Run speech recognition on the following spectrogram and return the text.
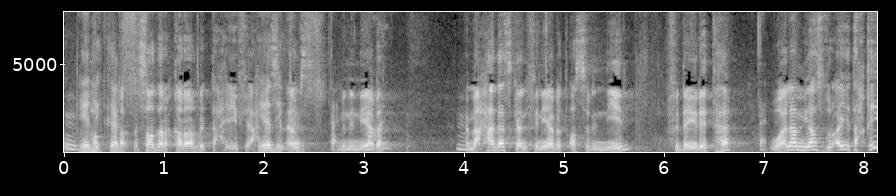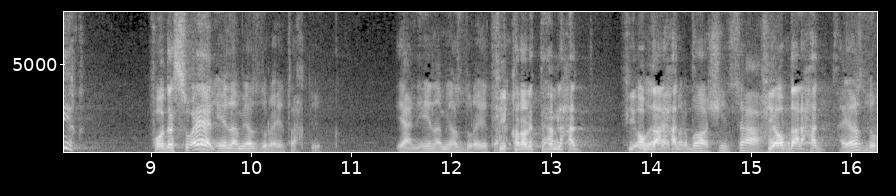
هي دي الكارثه صدر قرار بالتحقيق في أحداث الأمس. من النيابة؟ ما حدث كان في نيابة قصر النيل في دايرتها ولم يصدر أي تحقيق. فهو ده يعني السؤال إيه لم يصدر أي تحقيق؟ يعني إيه لم يصدر أي في تحقيق؟ قرار اتهام لحد؟ في قبض على حد. 24 ساعة في قبض على حد. هيصدر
